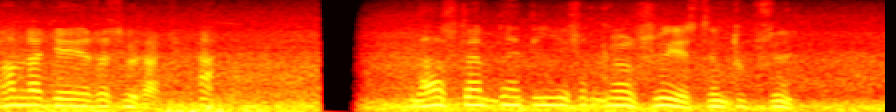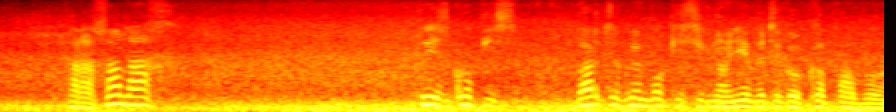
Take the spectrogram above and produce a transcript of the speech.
Mam nadzieję, że słychać. Następne 50 groszy. Jestem tu przy parasolach. Tu jest głupi, bardzo głęboki sygnał. Nie będę go kopał, bo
